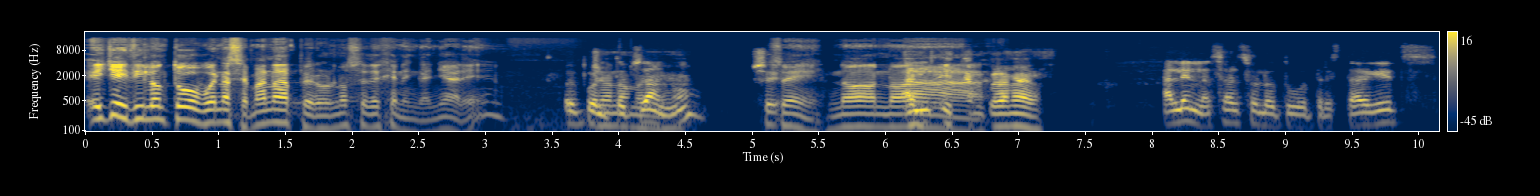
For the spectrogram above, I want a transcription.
AJ Dillon tuvo buena semana, pero no se dejen engañar, ¿eh? Fue por yo el no me- touchdown, ¿no? sí, Sí, no, no. Al- ha- y tempranero. Allen Lazar solo tuvo tres targets.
